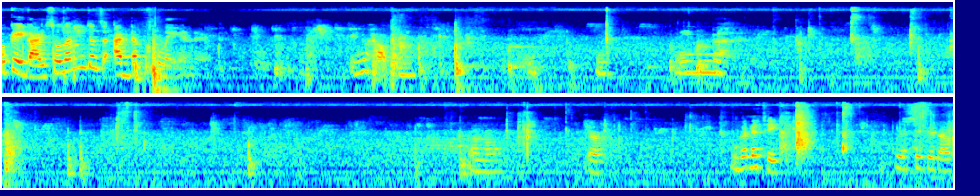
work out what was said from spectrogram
Okay, guys. So let me just add the clay in it. Can you help me? Oh no. I'm gonna take. Yeah, take it out.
